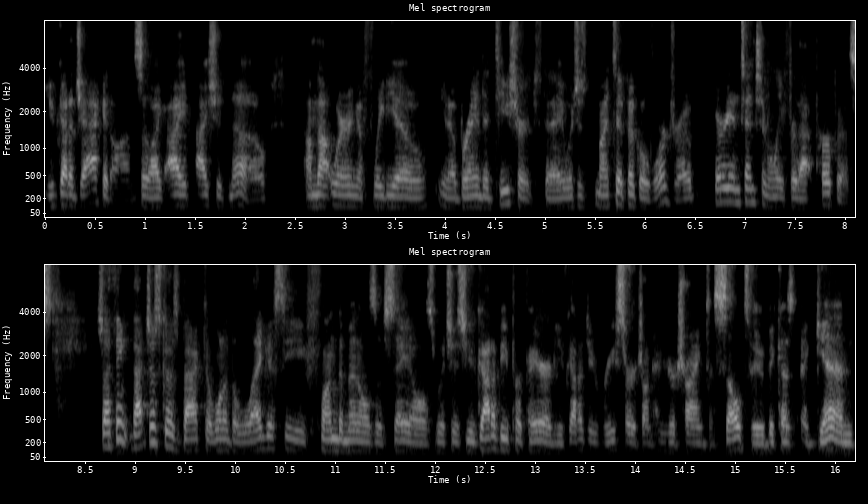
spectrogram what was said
you've got a jacket on, so like I I should know. I'm not wearing a Fleetio, you know, branded T-shirt today, which is my typical wardrobe, very intentionally for that purpose. So I think that just goes back to one of the legacy fundamentals of sales, which is you've got to be prepared. You've got to do research on who you're trying to sell to, because again,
